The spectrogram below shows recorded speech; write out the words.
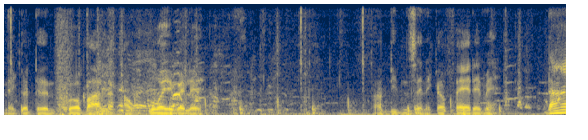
ไหนๆก็เดินทั่วบ้านแล้วเอากล้วยไปเลย เอาดินใส่ในกาแฟได้ไหม ได้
